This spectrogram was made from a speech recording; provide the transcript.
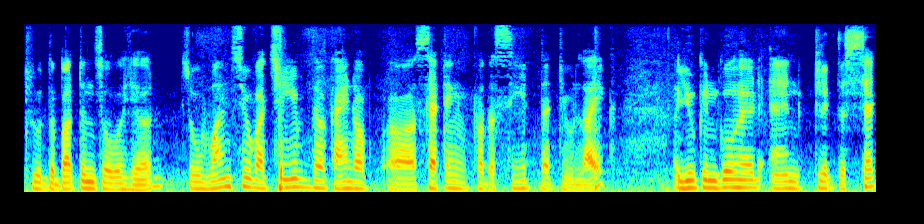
through the buttons over here. So once you've achieved the kind of uh, setting for the seat that you like you can go ahead and click the set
